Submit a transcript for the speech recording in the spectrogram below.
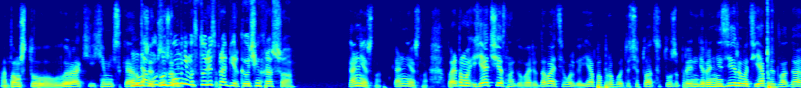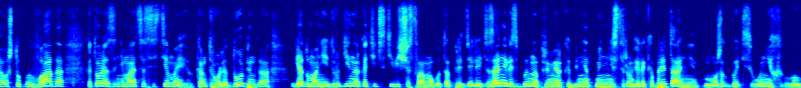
о том, что в Ираке химическое оружие... Да, мы уже помним историю с пробиркой очень хорошо. Конечно, конечно. Поэтому я честно говорю, давайте, Ольга, я попробую эту ситуацию тоже проиронизировать. Я предлагаю, чтобы ВАДА, которая занимается системой контроля допинга, я думаю, они и другие наркотические вещества могут определить, занялись бы, например, кабинет министром Великобритании. Может быть, у них э,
